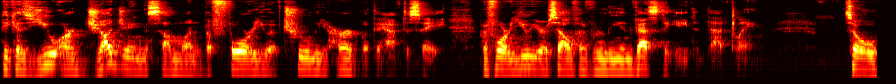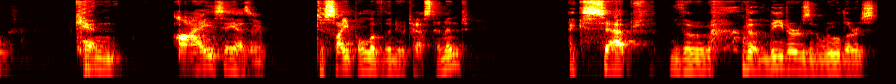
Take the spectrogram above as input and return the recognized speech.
because you are judging someone before you have truly heard what they have to say, before you yourself have really investigated that claim. So can I say as a disciple of the New Testament, accept the, the leaders and rulers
